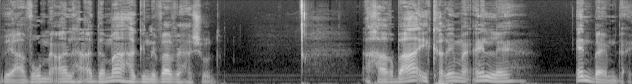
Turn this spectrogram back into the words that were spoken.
ויעברו מעל האדמה הגניבה והשוד. אך ארבעה עיקרים האלה, אין בהם די.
